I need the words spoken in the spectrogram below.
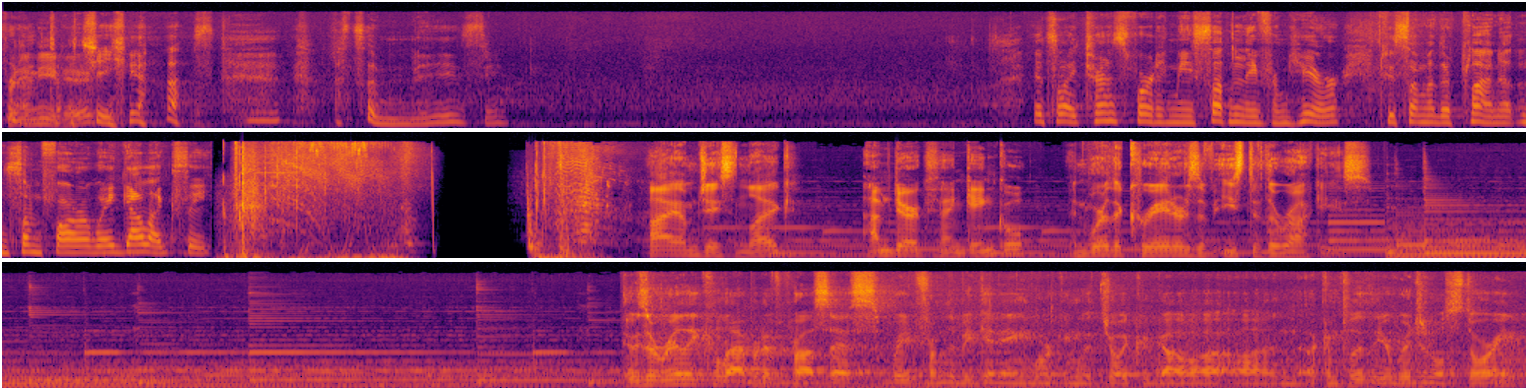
Pretty neat, eh? Yes, that's amazing. It's like transporting me suddenly from here to some other planet in some faraway galaxy. Hi, I'm Jason Legg, I'm Derek Van Ginkel. and we're the creators of East of the Rockies. Was a really collaborative process right from the beginning, working with Joy Kogawa on a completely original story.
